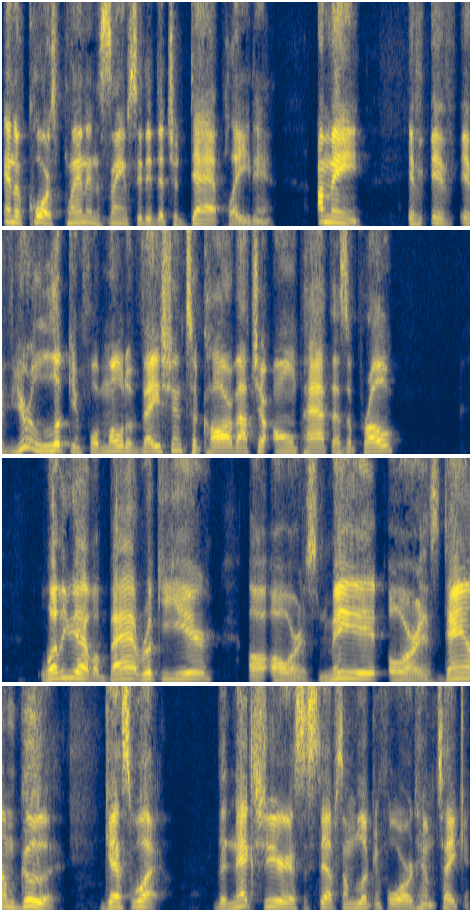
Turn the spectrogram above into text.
And of course, playing in the same city that your dad played in. I mean, if if if you're looking for motivation to carve out your own path as a pro, whether you have a bad rookie year or, or it's mid or it's damn good, guess what? The next year is the steps I'm looking forward to him taking.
